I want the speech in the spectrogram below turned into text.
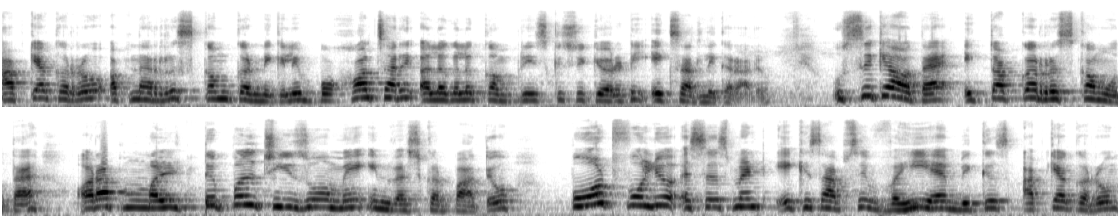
आप क्या कर रहे हो? अपना रिस्क कम करने के लिए बहुत सारी अलग अलग कंपनीज़ की सिक्योरिटी एक साथ लेकर आ रहे हो। उससे क्या होता है? एक तो आपका रिस्क कम होता है और आप मल्टीपल चीज़ों में इन्वेस्ट कर पाते हो। पोर्टफोलियो असेसमेंट एक हिसाब से वही है बिकॉज़ आप क्या कर रहे हो?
